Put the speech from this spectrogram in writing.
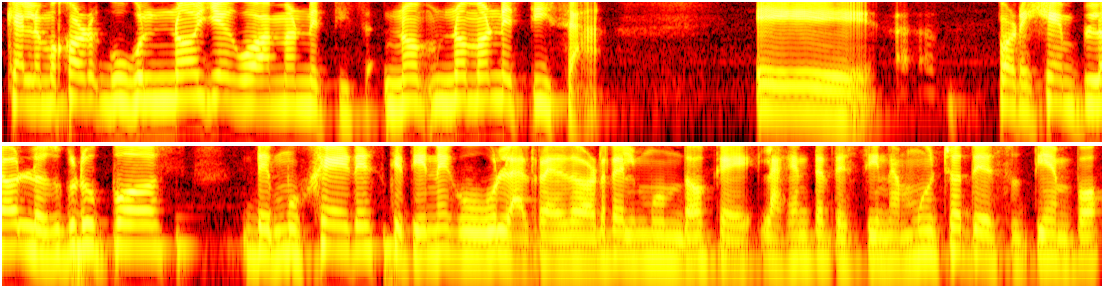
que a lo mejor Google no llegó a monetizar, no, no monetiza. Eh, por ejemplo, los grupos de mujeres que tiene Google alrededor del mundo, que la gente destina mucho de su tiempo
